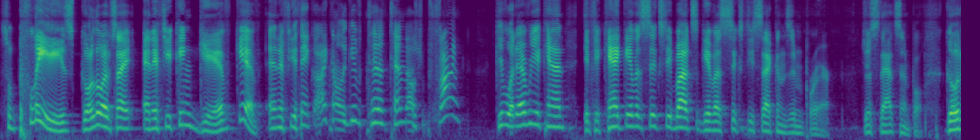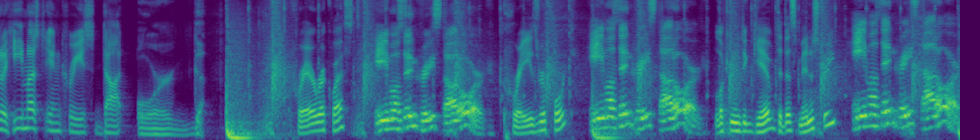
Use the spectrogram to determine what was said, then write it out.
So please go to the website, and if you can give, give. And if you think oh, I can only give ten dollars, fine. Give whatever you can. If you can't give us sixty bucks, give us sixty seconds in prayer. Just that simple. Go to he must increase.org. Prayer request? He must increase.org. Praise report? He must increase.org. Looking to give to this ministry? He must increase.org.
